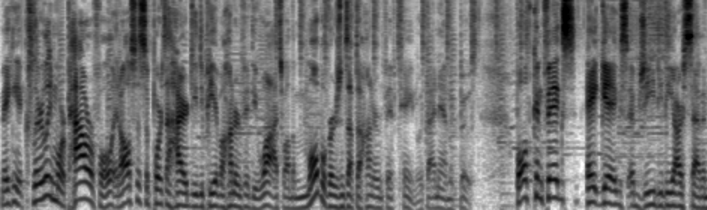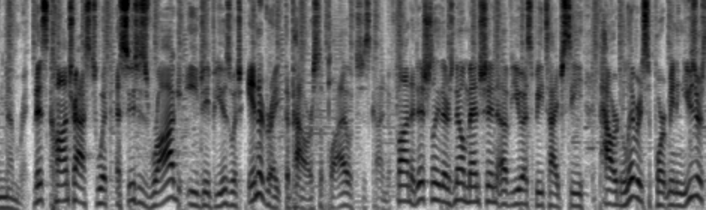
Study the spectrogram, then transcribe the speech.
making it clearly more powerful. It also supports a higher TDP of 150 watts, while the mobile version's up to 115 with dynamic boost. Both configs 8 gigs of GDDR7 memory. This contrasts with ASUS's ROG eGPUs, which integrate the power supply, which is kind of fun. Additionally, there's no mention of USB Type C power delivery support, meaning users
